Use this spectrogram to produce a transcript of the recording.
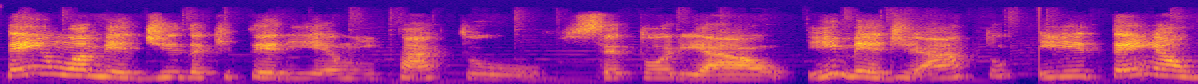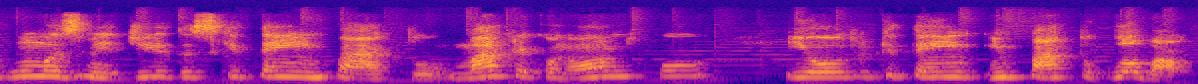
Tem uma medida que teria um impacto setorial imediato e tem algumas medidas que têm impacto macroeconômico e outro que tem impacto global.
